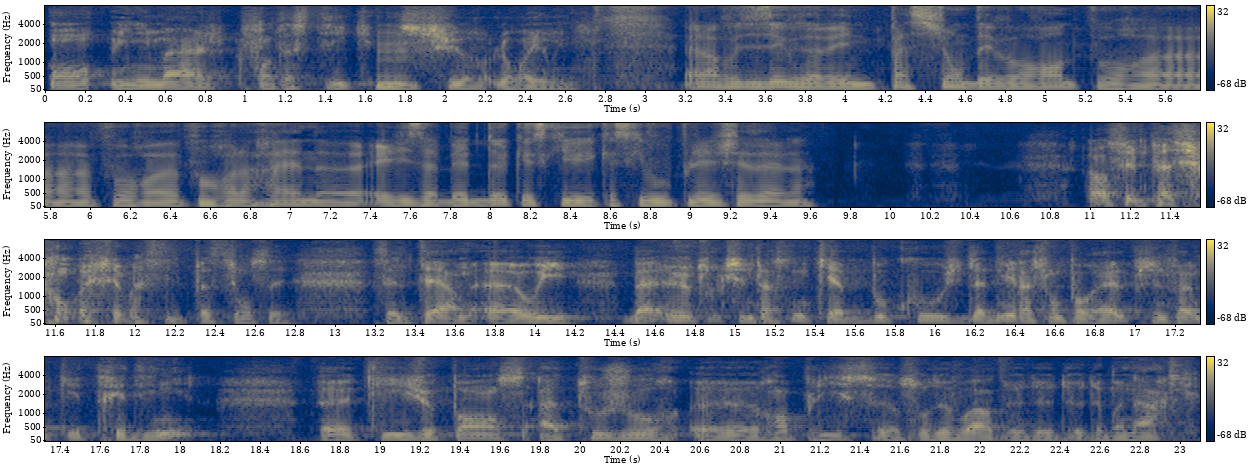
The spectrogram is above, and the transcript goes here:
ont une image fantastique hmm. sur le Royaume-Uni. Alors vous disiez que vous avez une passion dévorante pour euh, pour euh, pour la reine euh, Elisabeth II. Qu'est-ce qui qu'est-ce qui vous plaît chez elle? Alors c'est une passion, je sais pas si une passion c'est c'est le terme. Euh, oui, ben je trouve que c'est une personne qui a beaucoup, j'ai de pour elle. C'est une femme qui est très digne, euh, qui, je pense, a toujours euh, rempli son devoir de, de, de, monarque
